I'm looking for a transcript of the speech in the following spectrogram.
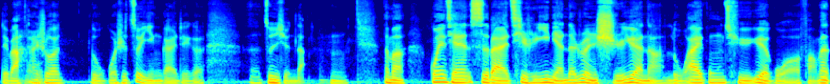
对吧？按说鲁国是最应该这个呃遵循的。嗯，那么公元前四百七十一年的闰十月呢，鲁哀公去越国访问。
